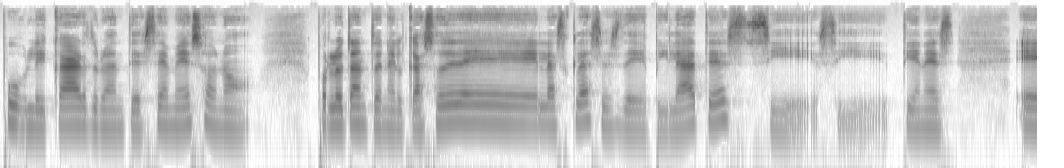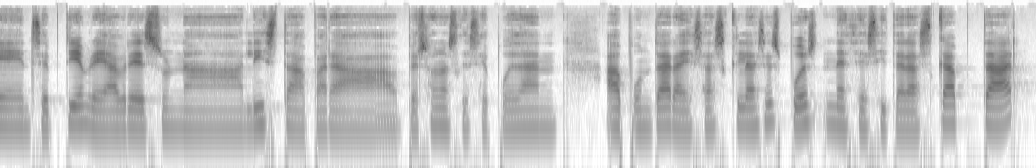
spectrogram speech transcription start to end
publicar durante ese mes o no. Por lo tanto, en el caso de las clases de Pilates, si, si tienes eh, en septiembre, abres una lista para personas que se puedan apuntar a esas clases, pues necesitarás captar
